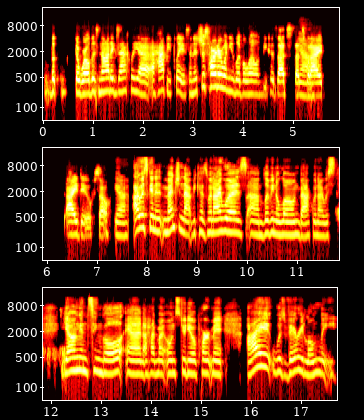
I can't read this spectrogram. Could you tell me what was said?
the, the world is not exactly a, a happy place and it's just harder when you live alone because that's that's yeah. what i i do so yeah i was going to mention that because when i was um, living alone back when i was young and single and i had my own studio apartment i was very lonely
